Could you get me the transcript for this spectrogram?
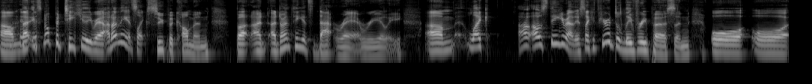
Um, that it's not particularly rare. I don't think it's like super common, but I, I don't think it's that rare really. Um, like I, I was thinking about this. Like if you're a delivery person or or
